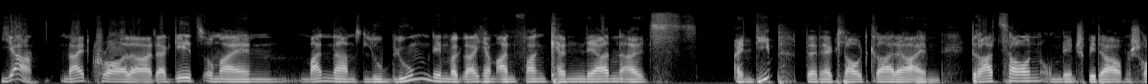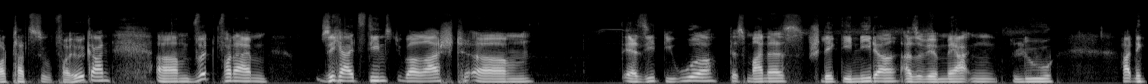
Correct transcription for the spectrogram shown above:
Ja, Nightcrawler, da geht es um einen Mann namens Lou Bloom, den wir gleich am Anfang kennenlernen als ein Dieb, denn er klaut gerade einen Drahtzaun, um den später auf dem Schrottplatz zu verhökern. Ähm, wird von einem Sicherheitsdienst überrascht. Ähm, er sieht die Uhr des Mannes, schlägt ihn nieder. Also wir merken, Lou hat eine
